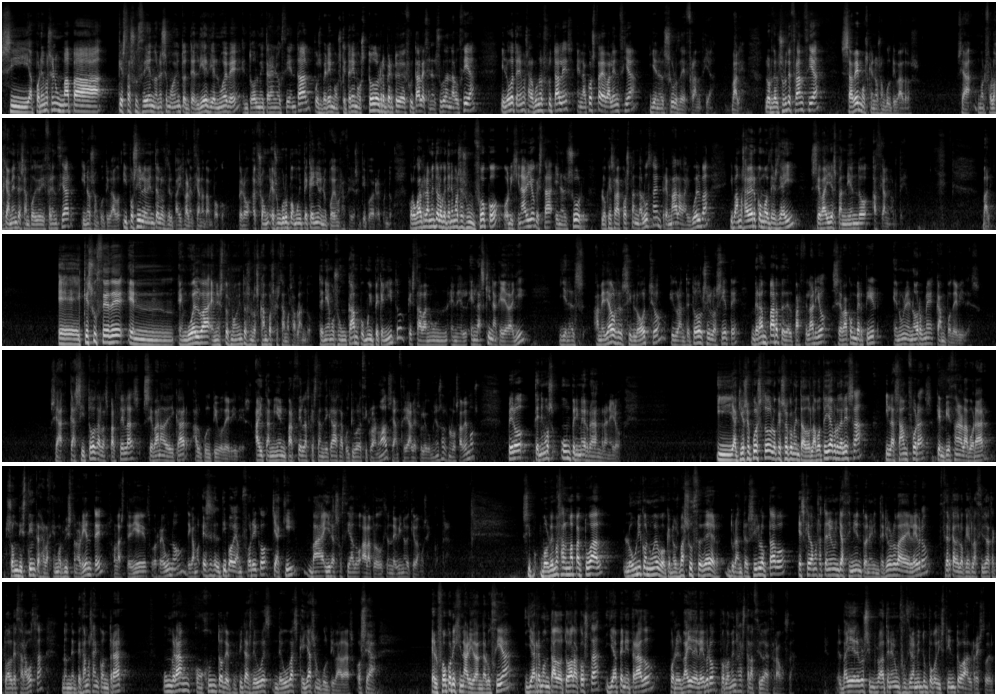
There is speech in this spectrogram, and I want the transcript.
Si ponemos en un mapa qué está sucediendo en ese momento entre el 10 y el 9 en todo el Mediterráneo occidental, pues veremos que tenemos todo el repertorio de frutales en el sur de Andalucía y luego tenemos algunos frutales en la costa de Valencia y en el sur de Francia. Vale. Los del sur de Francia sabemos que no son cultivados. O sea, morfológicamente se han podido diferenciar y no son cultivados. Y posiblemente los del país valenciano tampoco pero es un grupo muy pequeño y no podemos hacer ese tipo de recuento. Con lo cual, realmente lo que tenemos es un foco originario que está en el sur, lo que es la costa andaluza, entre Málaga y Huelva, y vamos a ver cómo desde ahí se va a ir expandiendo hacia el norte. Vale. Eh, ¿Qué sucede en, Huelva en estos momentos en los campos que estamos hablando? Teníamos un campo muy pequeñito que estaba en, en la esquina que hay de allí, y a mediados del siglo VIII y durante todo el siglo VII, gran parte del parcelario se va a convertir en un enorme campo de vides. O sea, casi todas las parcelas se van a dedicar al cultivo de vides. Hay también parcelas que están dedicadas al cultivo del ciclo anual, sean cereales o leguminosas, no lo sabemos, pero tenemos un primer gran granero. Y aquí os he puesto lo que os he comentado, la botella bordelesa y las ánforas que empiezan a elaborar son distintas a las que hemos visto en Oriente, son las T10 o R1, digamos, ese es el tipo de anfórico que aquí va a ir asociado a la producción de vino y que vamos a encontrar. Si volvemos al mapa actual, lo único nuevo que nos va a suceder durante el siglo VIII es que vamos a tener un yacimiento en el interior del Ebro, cerca de lo que es la ciudad actual de Zaragoza, donde empezamos a encontrar un gran conjunto de pepitas de uvas, de uvas que ya son cultivadas. O sea, el foco originario de Andalucía ya ha remontado toda la costa y ha penetrado por el Valle del Ebro, por lo menos hasta la ciudad de Zaragoza. El Valle del Ebro siempre va a tener un funcionamiento un poco distinto al resto del...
